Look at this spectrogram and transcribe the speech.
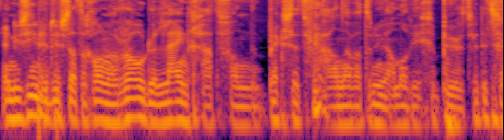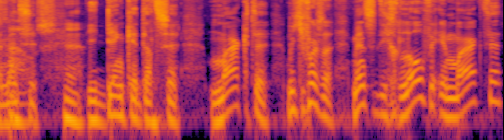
En nu zien we dus dat er gewoon een rode lijn gaat van het Brexit-verhaal naar wat er nu allemaal weer gebeurt. Dit zijn mensen die denken dat ze markten. Moet je je voorstellen, mensen die geloven in markten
